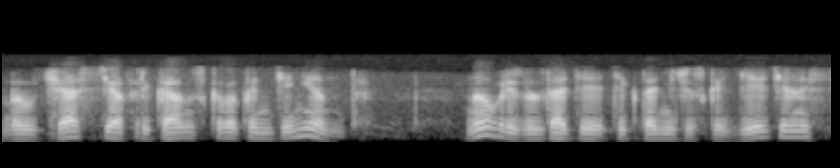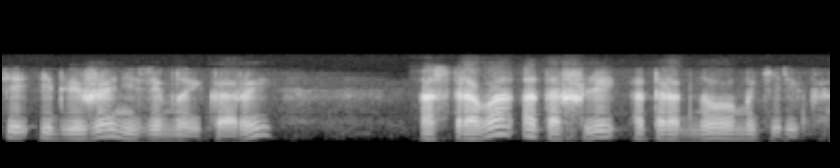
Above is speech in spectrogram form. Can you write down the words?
был частью африканского континента, но в результате тектонической деятельности и движений земной коры острова отошли от родного материка.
